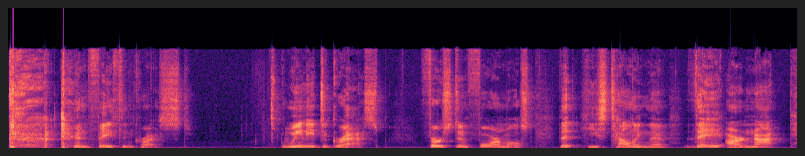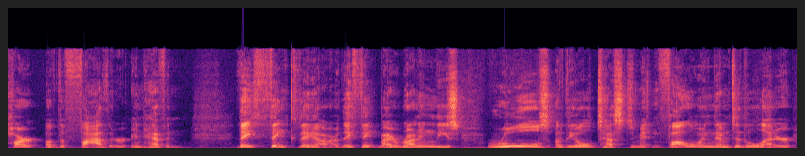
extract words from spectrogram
and faith in Christ. We need to grasp, first and foremost, that he's telling them they are not part of the Father in heaven. They think they are. They think by running these rules of the Old Testament and following them to the letter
